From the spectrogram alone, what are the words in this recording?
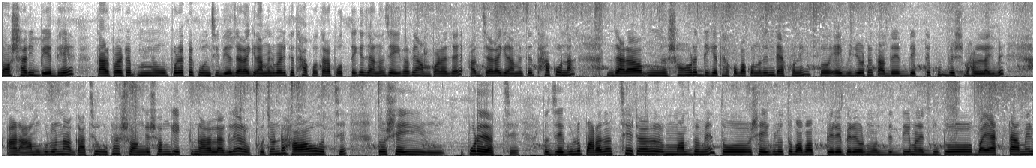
মশারি বেঁধে তারপর একটা উপরে একটা কুঞ্চি দিয়ে যারা গ্রামের বাড়িতে থাকো, তারা প্রত্যেকে জানো যে এইভাবে আম পাড়া যায়। আর যারা গ্রামেতে থাকো না, যারা শহরের দিকে থাকো বা কোনো দিন দেখোনি তো এই ভিডিওটা তাদের দেখতে খুব বেশ ভালো লাগবে। আর আমগুলো না গাছে ওঠার সঙ্গে সঙ্গে একটু নাড়া লাগলে আর প্রচণ্ড হাওয়াও হচ্ছে। তো সেই পড়ে যাচ্ছে। তো যেগুলো পারা যাচ্ছে এটার মাধ্যমে, তো সেইগুলো তো বাবা পেরে পেরে ওর মধ্যে দিয়ে মানে দুটো বা একটা আমের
